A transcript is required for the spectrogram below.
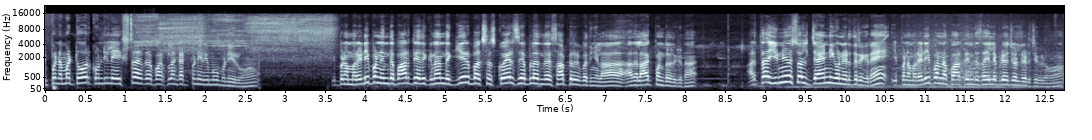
இப்போ நம்ம டோர் கொண்டியில் எக்ஸ்ட்ரா இருக்கிற பார்ட்லாம் கட் பண்ணி ரிமூவ் பண்ணிடுவோம் இப்போ நம்ம ரெடி பண்ண இந்த பார்ட் எதுக்குன்னா இந்த கியர் பாக்ஸை ஸ்கொயர் ஷேப்பில் இந்த சாப்பிட்டுருக்கு பார்த்தீங்களா அதை லாக் பண்ணுறதுக்கு தான். அடுத்தா யூனிவர்சல் ஜாயிண்டிங் ஒன்று எடுத்துருக்கிறேன். இப்போ நம்ம ரெடி பண்ண பார்ட் இந்த சைடில் எப்படியோ சொல்லிட்டு அடிச்சுக்கிடுவோம்.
